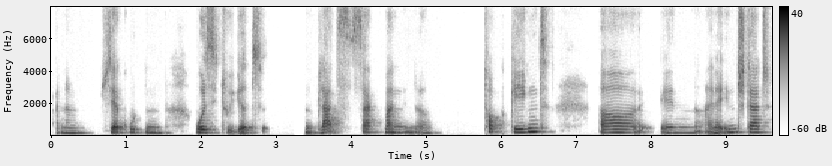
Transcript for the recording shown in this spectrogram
einem sehr guten, wohl situierten Platz, sagt man, in der Top-Gegend äh, in einer Innenstadt.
